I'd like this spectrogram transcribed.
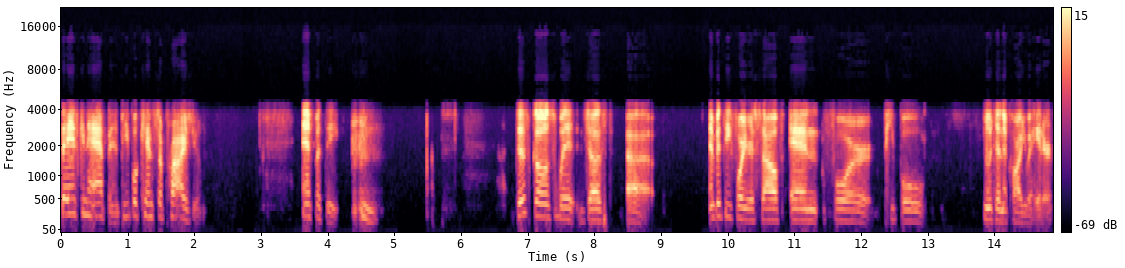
things can happen. People can surprise you. Empathy. this goes with just uh, empathy for yourself and for people who tend to call you a hater,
